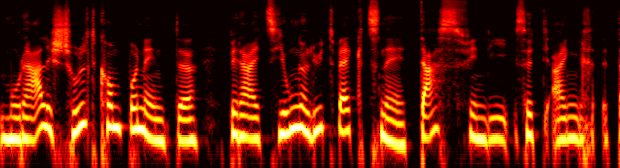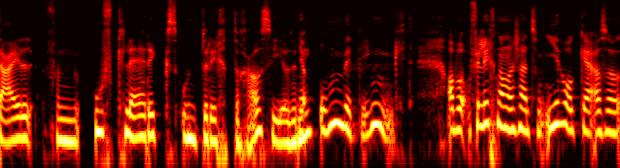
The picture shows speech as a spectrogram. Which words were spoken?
moralische Schuldkomponente bereits junge Leute wegzunehmen, das finde ich, sollte eigentlich Teil des Aufklärungsunterrichts doch auch sein, oder nicht? Ja, unbedingt. Aber vielleicht noch mal schnell zum Einhocken. Also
